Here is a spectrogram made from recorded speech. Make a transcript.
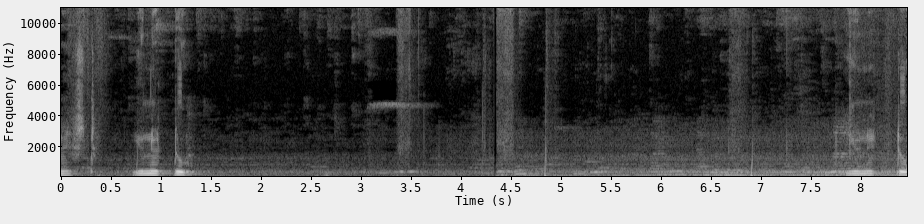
next unit two unit two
